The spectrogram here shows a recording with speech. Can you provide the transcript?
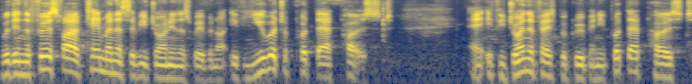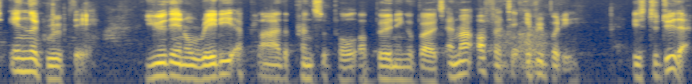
within the first five, 10 minutes of you joining this webinar, if you were to put that post, uh, if you join the Facebook group and you put that post in the group there, you then already apply the principle of burning your boats. And my offer to everybody is to do that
